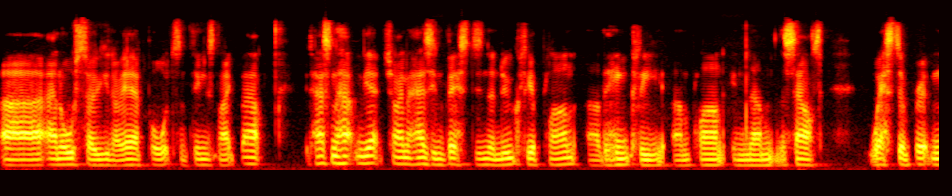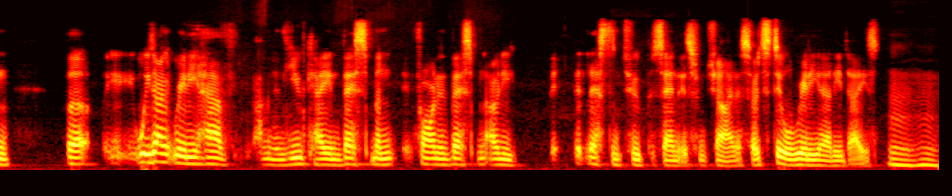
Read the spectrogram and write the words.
uh, and also, you know, airports and things like that. It hasn't happened yet. China has invested in a nuclear plant, uh, the Hinkley um, plant in um, the south west of Britain. But we don't really have, I mean, in the UK, investment, foreign investment, only bit, bit less than 2% is from China. So it's still really early days. Mm-hmm.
